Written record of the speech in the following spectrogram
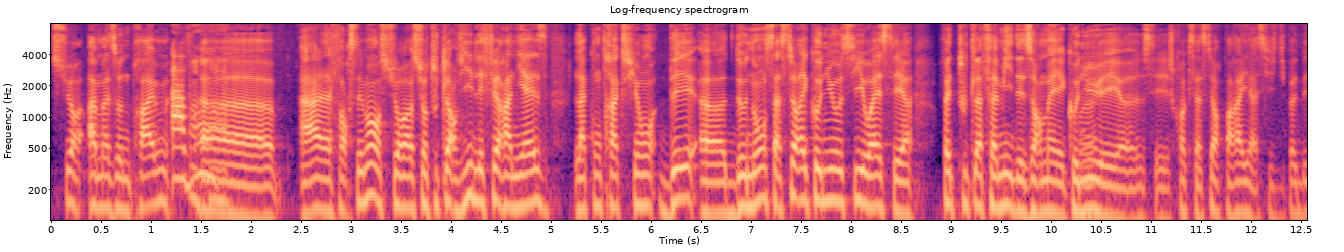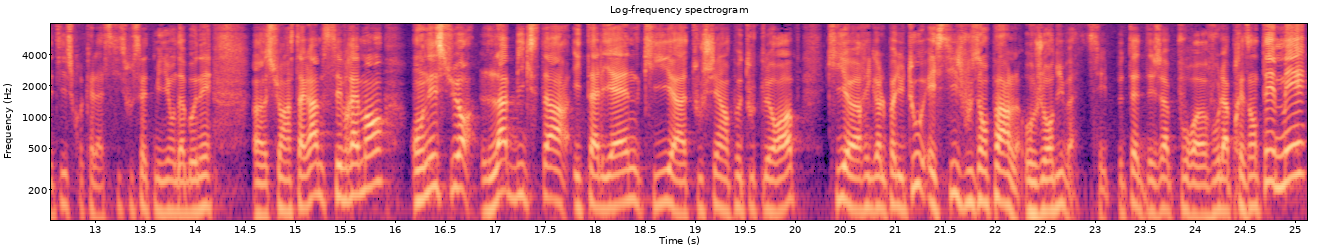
sur Amazon Prime. Ah bon Euh, ah, forcément, sur, sur toute leur vie, les Ferragnaises, la contraction des euh, deux noms. Sa sœur est connue aussi, ouais, c'est euh, En fait, toute la famille désormais est connue et euh, c'est, je crois que sa sœur, pareil, si je dis pas de bêtises, je crois qu'elle a 6 ou 7 millions d'abonnés euh, sur Instagram. C'est vraiment, on est sur la big star italienne qui a touché un peu toute l'Europe, qui euh, rigole pas du tout. Et si je vous en parle aujourd'hui, bah, c'est peut-être déjà pour euh, vous la présenter, mais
